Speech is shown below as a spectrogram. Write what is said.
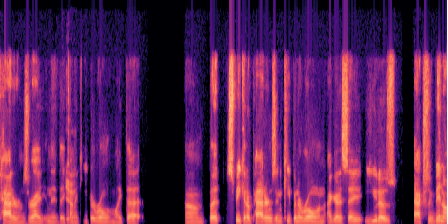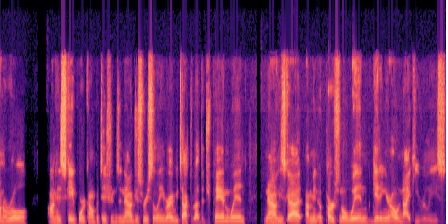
patterns, right? And they, they Yeah. kind of keep it rolling like that. Um, but speaking of patterns and keeping it rolling, I gotta say, Yuto's actually been on a roll on his skateboard competitions, and now just recently, right? We talked about the Japan win. Now Mhm. he's got, I mean, a personal win, getting your own Nike release,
